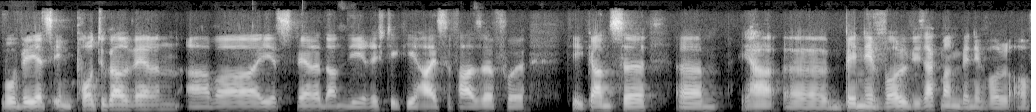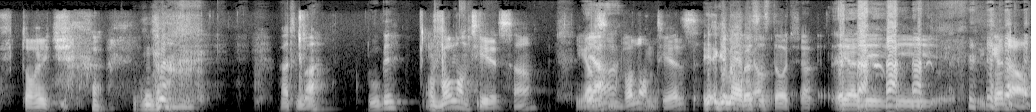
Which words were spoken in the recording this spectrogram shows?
wo wir jetzt in Portugal wären, aber jetzt wäre dann die richtig die heiße Phase für die ganze ähm, ja, äh, Benevol, wie sagt man Benevol auf Deutsch? Warte mal, Google? Volunteers, huh? Die ganzen ja. Volunteers. Ja, genau, das ja, ist Deutsch, ja. Ja, die, die, genau.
